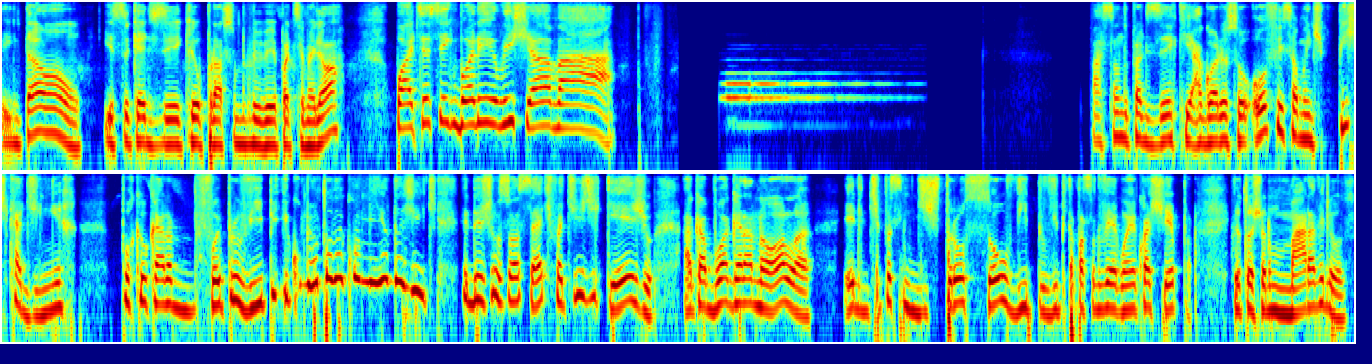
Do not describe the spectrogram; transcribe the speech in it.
Então, isso quer dizer que o próximo BBB pode ser melhor? Pode ser sim, Boninho, me chama! Passando para dizer que agora eu sou oficialmente piscadinha, porque o cara foi pro VIP e comeu toda a comida, gente. Ele deixou só sete fatias de queijo, acabou a granola. Ele, tipo assim, destroçou o VIP. O VIP tá passando vergonha com a xepa. Eu tô achando maravilhoso.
